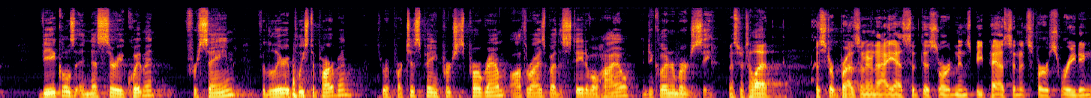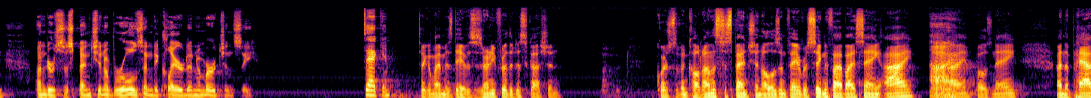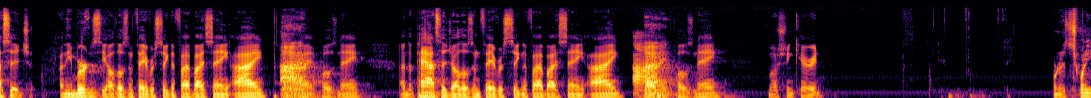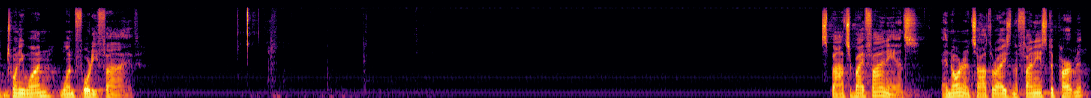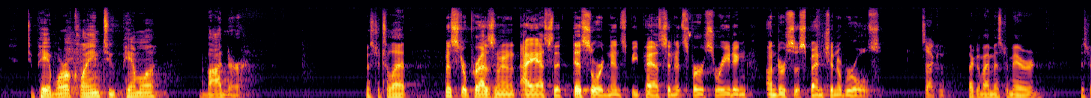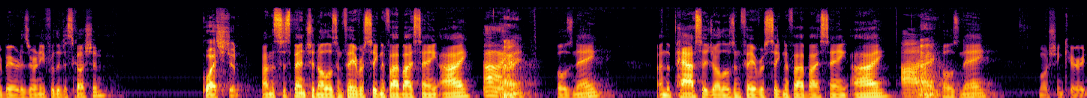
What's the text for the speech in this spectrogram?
vehicles and necessary equipment for same for the Elyria Police Department through a participating purchase program authorized by the state of Ohio and declaring an emergency. Mr. Tolet. Mr. President, I ask that this ordinance be passed in its first reading under suspension of rules and declared an emergency. Second. Second by Ms. Davis. Is there any further discussion? Questions have been called. On the suspension, all those in favor signify by saying aye. Aye. Opposed, nay. On the passage, on the emergency, all those in favor signify by saying aye. Aye. Opposed, nay. On the passage, all those in favor signify by saying aye. Aye. Opposed, nay. Motion carried. Ordinance 2021-145. Sponsored by Finance. An ordinance authorizing the Finance Department to pay a moral claim to Pamela Bodnar. Mr. Tolet. Mr. President, I ask that this ordinance be passed in its first reading under suspension of rules. Second. Second by Mr. Baird. Mr. Baird, is there any further discussion? Question. On the suspension, all those in favor signify by saying aye. Aye. Opposed, nay. On the passage, all those in favor signify by saying aye. Aye. Opposed, nay. Motion carried.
